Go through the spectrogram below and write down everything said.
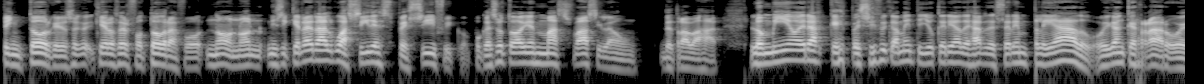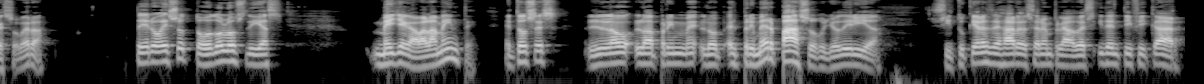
pintor, que yo quiero ser fotógrafo. No, no, ni siquiera era algo así de específico, porque eso todavía es más fácil aún de trabajar. Lo mío era que específicamente yo quería dejar de ser empleado. Oigan qué raro eso, ¿verdad? Pero eso todos los días me llegaba a la mente. Entonces, el primer paso, yo diría, si tú quieres dejar de ser empleado, es identificar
